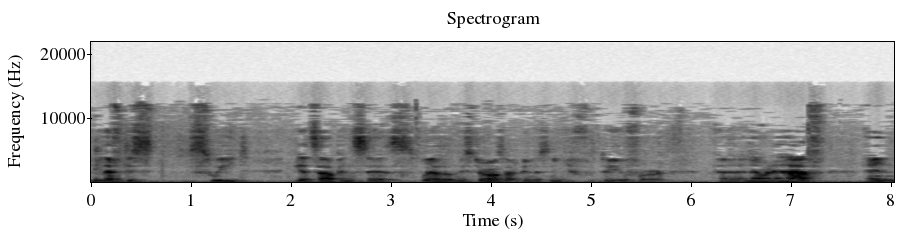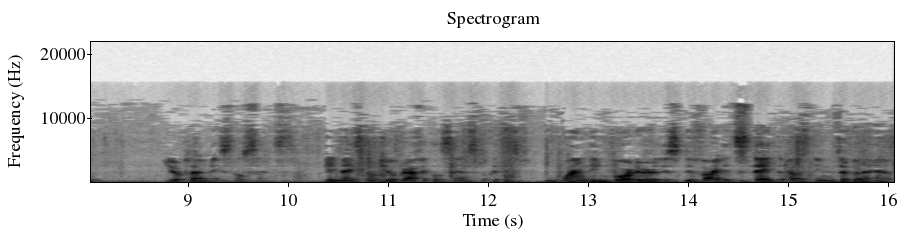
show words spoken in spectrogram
leftist Swede gets up and says, well, Mr. Oz, I've been listening to you for uh, an hour and a half, and your plan makes no sense. It makes no geographical sense. Look at this winding border, this divided state the Palestinians are going to have.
